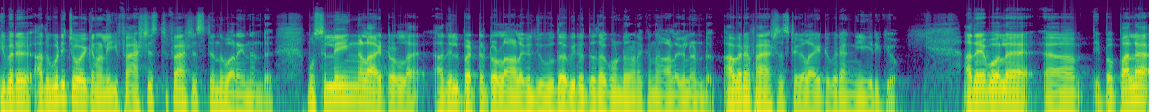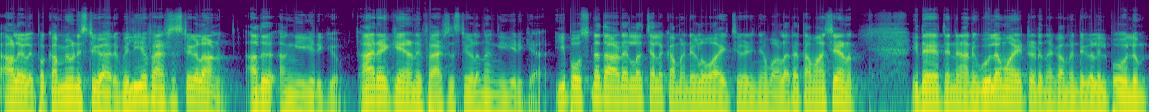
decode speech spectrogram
ഇവർ അതുകൂടി ചോദിക്കണമല്ലോ ഈ ഫാഷിസ്റ്റ് ഫാഷിസ്റ്റ് എന്ന് പറയുന്നുണ്ട്. മുസ്ലിങ്ങളായിട്ടുള്ള അതിൽപ്പെട്ടിട്ടുള്ള ആളുകൾ ജൂതവിരുദ്ധത കൊണ്ട് നടക്കുന്ന ആളുകളുണ്ട്. അവരെ ഫാഷിസ്റ്റുകളായിട്ട് ഇവർ അംഗീകരിക്കുമോ അതേപോലെ ഇപ്പോൾ പല ആളുകൾ ഇപ്പോൾ കമ്മ്യൂണിസ്റ്റുകാർ വലിയ ഫാഷിസ്റ്റുകളാണ് അത് അംഗീകരിക്കുമോ ആരൊക്കെയാണ് ഫാഷിസ്റ്റുകളെന്ന് അംഗീകരിക്കുക? ഈ പോസ്റ്റിന്റെ താഴെയുള്ള ചില കമന്റുകൾ വായിച്ചു കഴിഞ്ഞാൽ വളരെ തമാശയാണ്. ഇദ്ദേഹത്തിന് അനുകൂലമായിട്ടിടുന്ന കമന്റുകളിൽ പോലും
